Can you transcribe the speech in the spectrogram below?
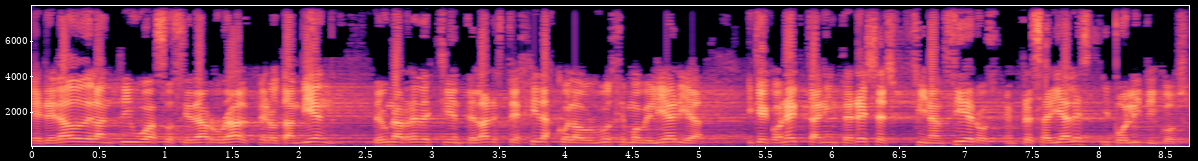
heredado de la antigua sociedad rural, pero también de unas redes clientelares tejidas con la burbuja inmobiliaria y que conectan intereses financieros, empresariales y políticos.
